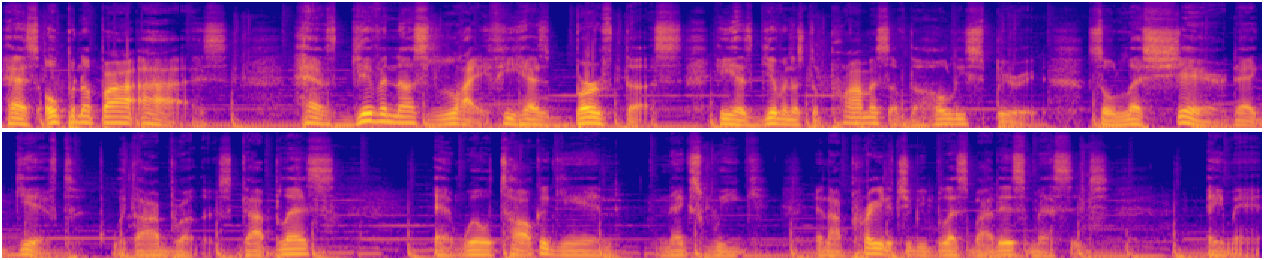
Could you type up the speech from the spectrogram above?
has opened up our eyes, has given us life. He has birthed us. He has given us the promise of the Holy Spirit. So let's share that gift with our brothers. God bless, and we'll talk again next week. And I pray that you be blessed by this message. Amen.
